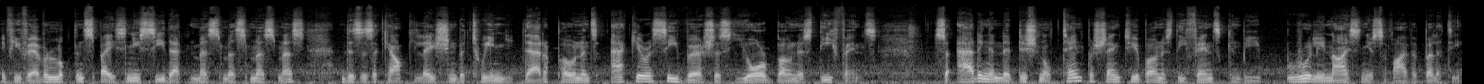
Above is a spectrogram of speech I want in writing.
If you've ever looked in space and you see that miss, miss, miss, miss, this is a calculation between that opponent's accuracy versus your bonus defense. So adding an additional 10% to your bonus defense can be really nice in your survivability.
